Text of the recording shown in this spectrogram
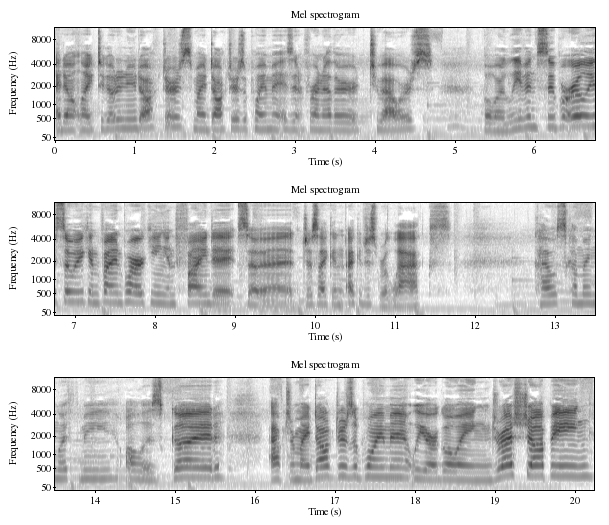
I don't like to go to new doctors. My doctor's appointment isn't for another two hours. But we're leaving super early so we can find parking and find it. So uh, just I can I can just relax. Kyle's coming with me. All is good. After my doctor's appointment, we are going dress shopping.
